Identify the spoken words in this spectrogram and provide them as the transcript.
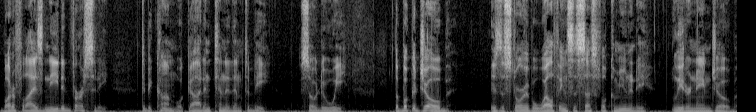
Butterflies need adversity to become what God intended them to be. So do we. The book of Job is the story of a wealthy and successful community leader named Job.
